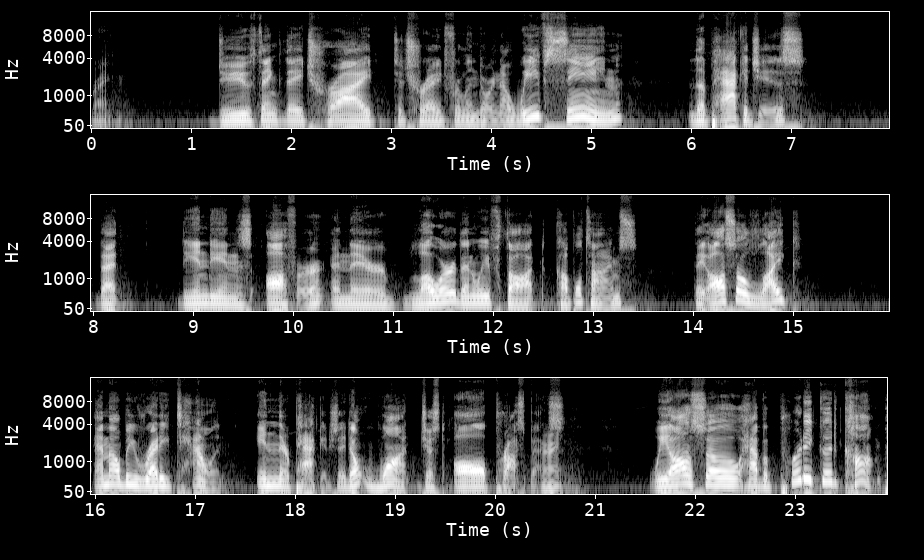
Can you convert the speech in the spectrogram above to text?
right? do you think they try to trade for Lindor? Now we've seen the packages that the Indians offer, and they're lower than we've thought a couple times. They also like MLB ready talent in their package. They don't want just all prospects. Right. We also have a pretty good comp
